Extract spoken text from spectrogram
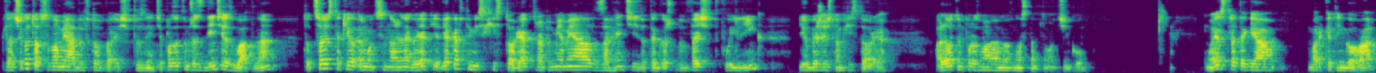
dlaczego ta osoba miałaby w to wejść, w to zdjęcie. Poza tym, że zdjęcie jest ładne, to co jest takiego emocjonalnego, jak, jaka w tym jest historia, która by mnie miała zachęcić do tego, żeby wejść w Twój link i obejrzeć tą historię. Ale o tym porozmawiamy w następnym odcinku. Moja strategia marketingowa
